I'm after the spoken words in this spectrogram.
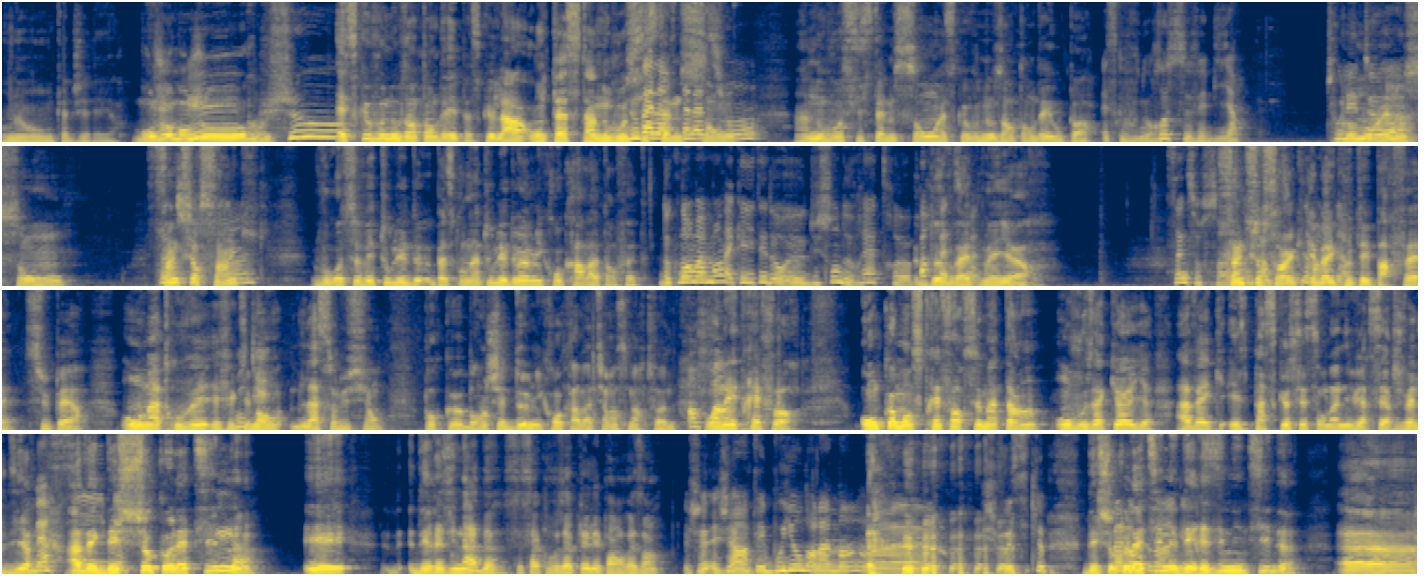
On est en 4G d'ailleurs. Bonjour, Salut, bonjour. Bonjour. Est-ce que vous nous entendez? Parce que là, on teste un nouveau Nouvelle système son. Un nouveau système son. Est-ce que vous nous entendez ou pas? Est-ce que vous nous recevez bien? Tous les Comment deux. est à le son? cinq 5 sur 5 Vous recevez tous les deux, parce qu'on a tous les deux un micro-cravate en fait. Donc normalement, la qualité de- euh, du son devrait être euh, parfaite. Devrait être matin. meilleur. 5 sur 5. 5 sur 5, et bah écoutez, parfait, super. On a trouvé effectivement la solution pour que brancher deux micro-cravates sur un smartphone. Enfin. On est très fort. On commence très fort ce matin. On vous accueille avec, et parce que c'est son anniversaire, je vais le dire, Merci, avec des merci. chocolatines et des résinades. C'est ça que vous appelez les pains en raisin? J'ai un thé bouillon dans la main. euh, je peux aussi te le. Des chocolatines la et des résinitides. Euh,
